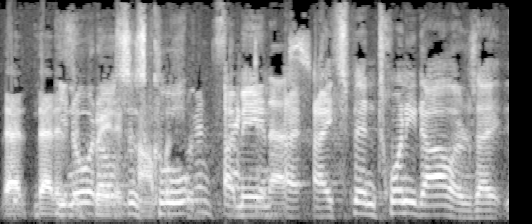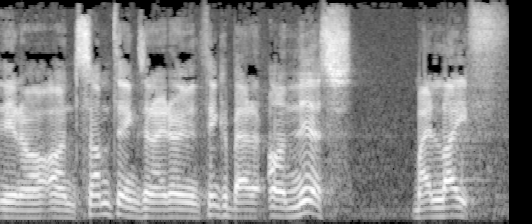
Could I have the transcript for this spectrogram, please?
That that is you know a what great else is cool? I mean, I, I spend twenty dollars, you know, on some things, and I don't even think about it. On this, my life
